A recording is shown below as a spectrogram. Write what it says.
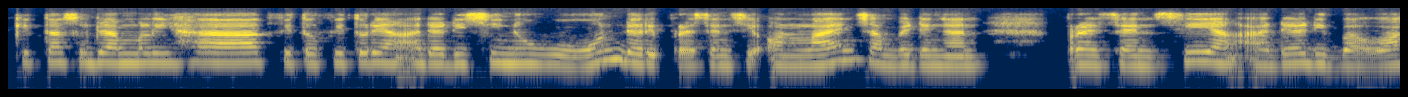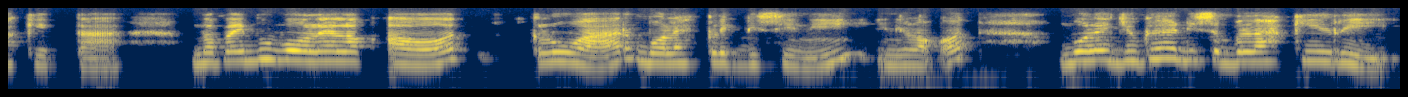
kita sudah melihat fitur-fitur yang ada di Sinuwun dari presensi online sampai dengan presensi yang ada di bawah kita. Bapak Ibu boleh log out, keluar, boleh klik di sini, ini logout. Boleh juga di sebelah kiri,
